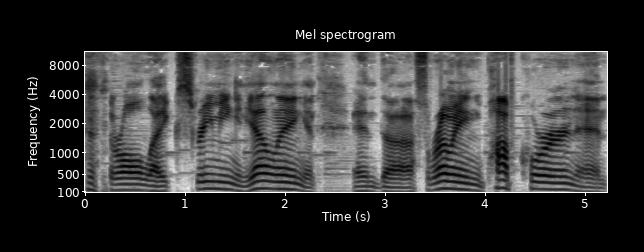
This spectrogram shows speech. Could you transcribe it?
God. they're all like screaming and yelling and and uh, throwing popcorn and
